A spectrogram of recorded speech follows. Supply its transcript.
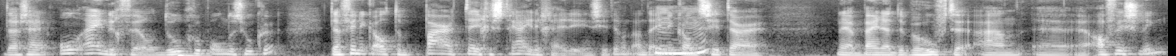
daar zijn oneindig veel doelgroeponderzoeken. Daar vind ik altijd een paar tegenstrijdigheden in zitten. Want aan de ene Mhm. kant zit daar nou ja, bijna de behoefte aan eh, afwisseling.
